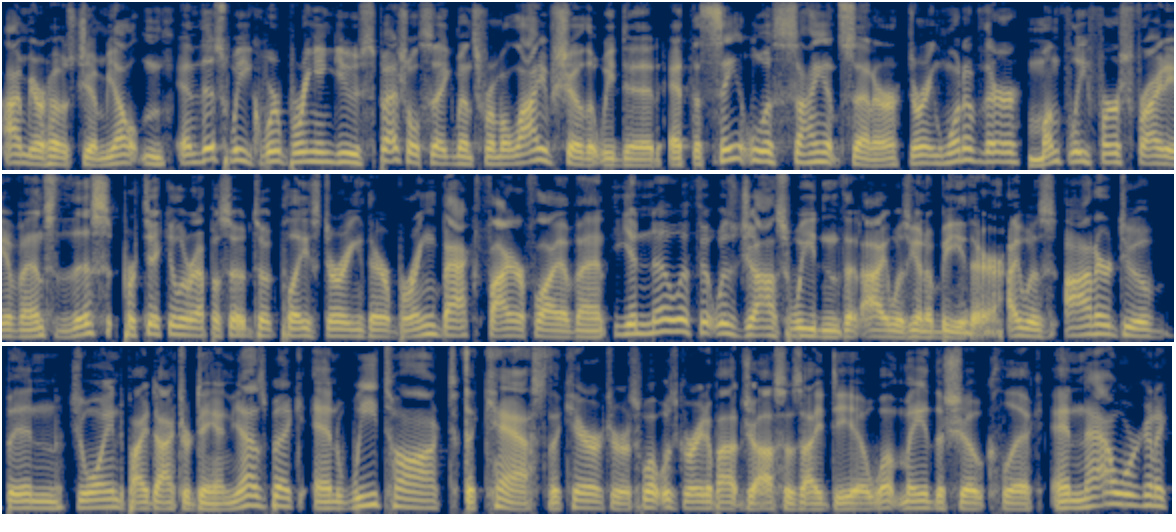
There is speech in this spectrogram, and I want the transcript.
I'm your host, Jim Yelton, and this week we're bringing you special segments from a live show that we did at the St. Louis Science Center during one of their monthly First Friday events. This particular episode took place during their Bring Back Firefly event. You know, if it was Joss Whedon, that I was going to be there. I was honored to have been joined by Dr. Dan Yezbick, and we talked the cast, the characters, what was great about Joss's idea what made the show click. And now we're going to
